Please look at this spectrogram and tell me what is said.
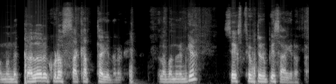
ಒಂದೊಂದು ಕಲರ್ ಕೂಡ ಸಖತ್ತಾಗಿದೆ ನೋಡಿ. ಎಲ್ಲ ಬಂದು ನಿಮಗೆ ಸಿಕ್ಸ್ ಫಿಫ್ಟಿ ರುಪೀಸ್ ಆಗಿರುತ್ತೆ.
